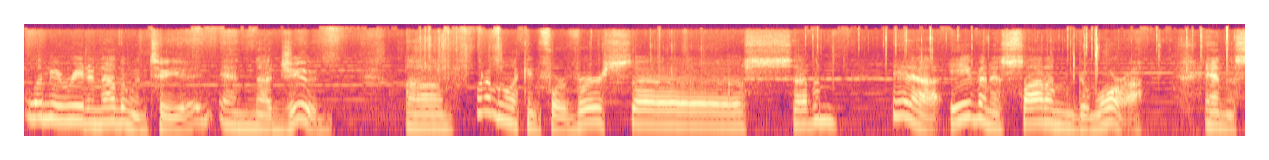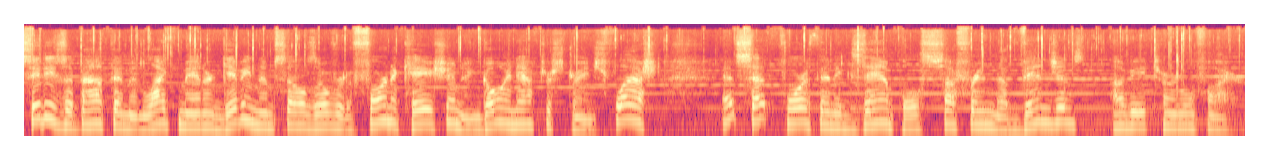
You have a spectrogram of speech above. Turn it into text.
Let me read another one to you in uh, Jude. Um, what am I looking for? Verse uh, 7? Yeah, even as Sodom and Gomorrah and the cities about them in like manner, giving themselves over to fornication and going after strange flesh, that set forth an example, suffering the vengeance of eternal fire.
